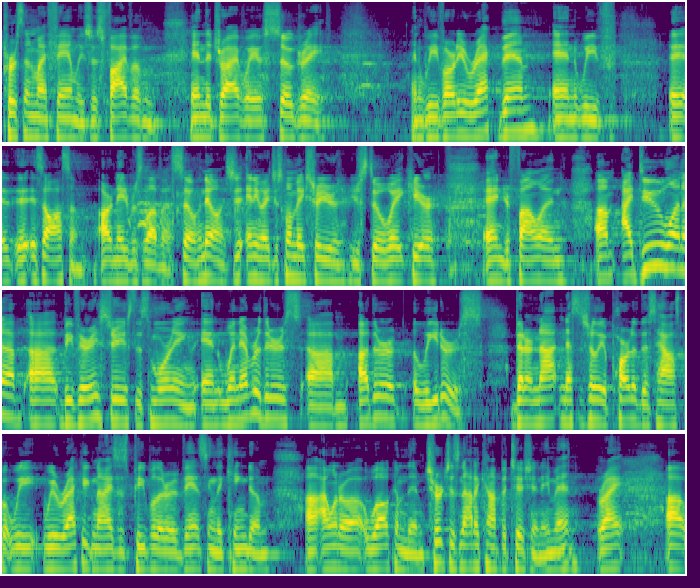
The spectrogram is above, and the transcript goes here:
person in my family. There's five of them in the driveway. It was so great. And we've already wrecked them, and we've it's awesome. Our neighbors love us. So, no, anyway, just want to make sure you're, you're still awake here and you're following. Um, I do want to uh, be very serious this morning. And whenever there's um, other leaders that are not necessarily a part of this house, but we, we recognize as people that are advancing the kingdom, uh, I want to welcome them. Church is not a competition, amen? Right? Uh,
